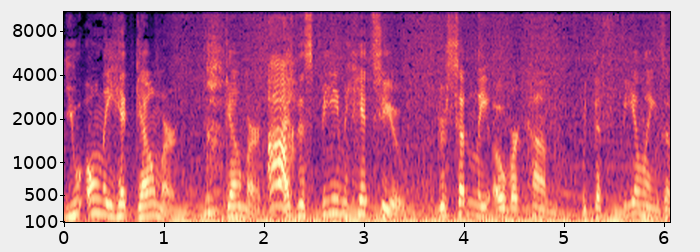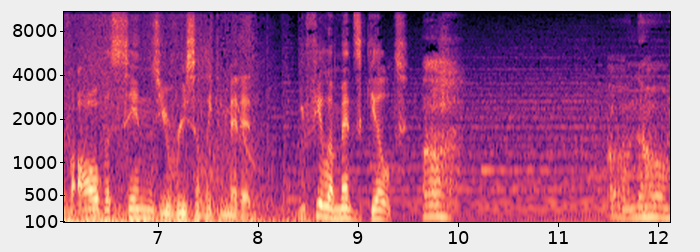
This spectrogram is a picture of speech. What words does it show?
you only hit Gelmer. Gelmer, Ah! as this beam hits you, you're suddenly overcome with the feelings of all the sins you recently committed. You feel immense guilt. Oh. Oh no.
